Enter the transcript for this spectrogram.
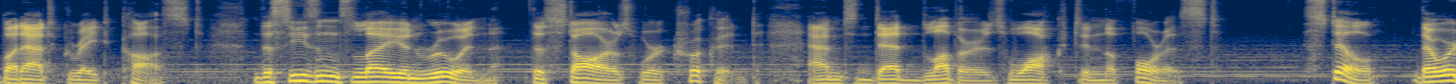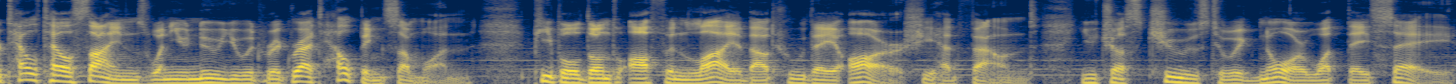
but at great cost. The seasons lay in ruin, the stars were crooked, and dead lovers walked in the forest. Still, there were telltale signs when you knew you would regret helping someone. People don't often lie about who they are, she had found. You just choose to ignore what they say.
